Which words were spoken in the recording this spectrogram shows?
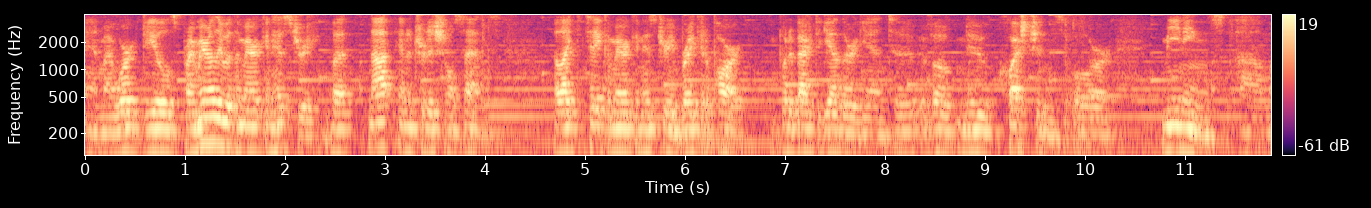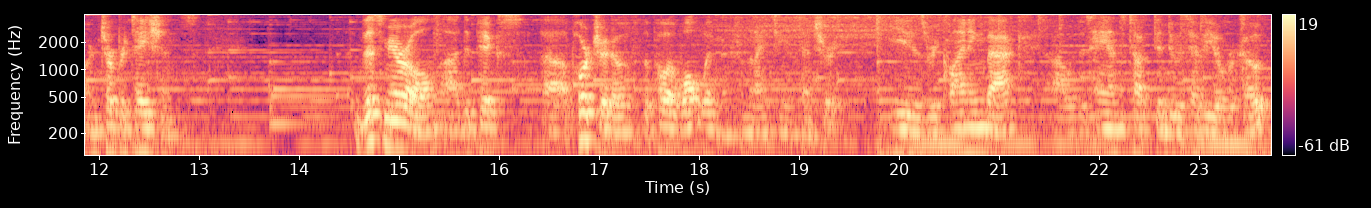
and my work deals primarily with American history, but not in a traditional sense. I like to take American history and break it apart and put it back together again to evoke new questions or meanings um, or interpretations. This mural uh, depicts uh, a portrait of the poet Walt Whitman from the 19th century. He is reclining back uh, with his hands tucked into his heavy overcoat.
